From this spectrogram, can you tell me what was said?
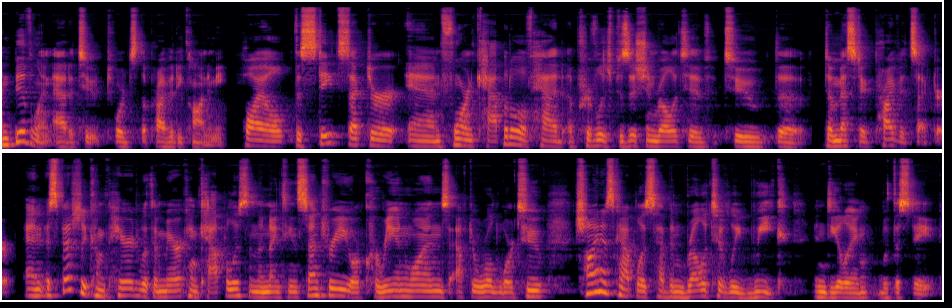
ambivalent attitude towards the private economy. While the state sector and foreign capital have had a privileged position relative to the domestic private sector, and especially compared with American capitalists in the 19th century or Korean ones after World War II, China's capitalists have been relatively weak in dealing with the state.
